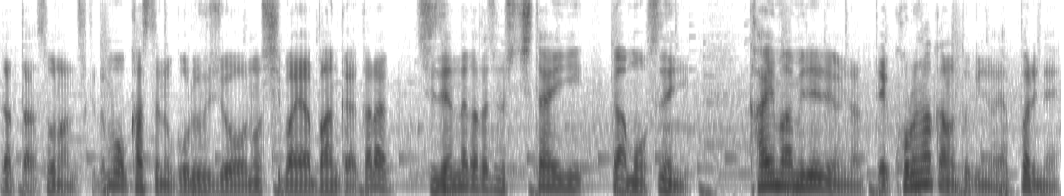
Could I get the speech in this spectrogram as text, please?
だったそうなんですけどもかつてのゴルフ場の芝やバンカーから自然な形の湿地帯がもうすでに垣間見れるようになってコロナ禍の時にはやっぱりね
